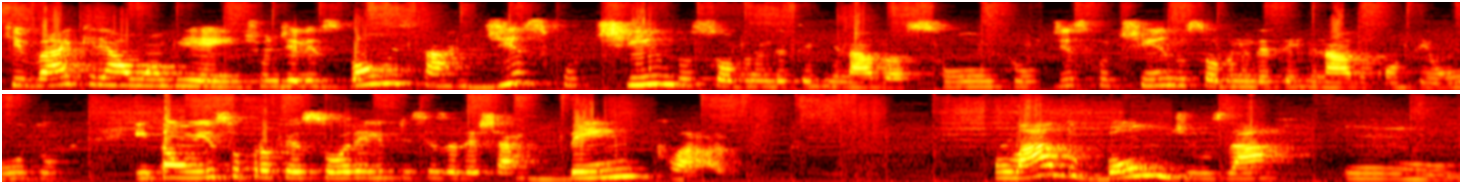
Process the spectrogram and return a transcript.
que vai criar um ambiente onde eles vão estar discutindo sobre um determinado assunto, discutindo sobre um determinado conteúdo. Então, isso o professor ele precisa deixar bem claro. O lado bom de usar um,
